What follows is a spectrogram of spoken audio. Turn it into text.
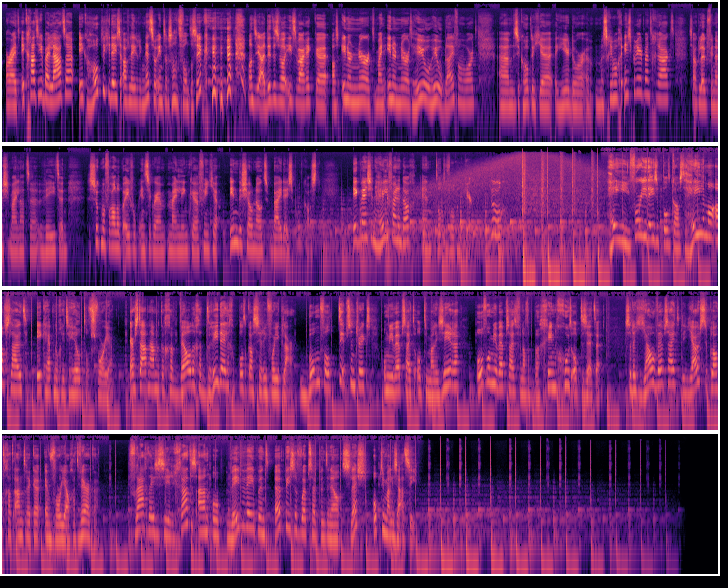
Alright, ik ga het hierbij laten. Ik hoop dat je deze aflevering net zo interessant vond als ik. Want ja, dit is wel iets waar ik uh, als inner nerd, mijn inner nerd, heel, heel blij van word. Um, dus ik hoop dat je hierdoor uh, misschien wel geïnspireerd bent geraakt. Zou ik leuk vinden als je het mij laat uh, weten. Zoek me vooral op even op Instagram. Mijn link vind je in de show notes bij deze podcast. Ik wens je een hele fijne dag en tot de volgende keer. Doeg! Hey, voor je deze podcast helemaal afsluit, ik heb nog iets heel tofs voor je. Er staat namelijk een geweldige driedelige podcastserie voor je klaar. Bomvol tips en tricks om je website te optimaliseren of om je website vanaf het begin goed op te zetten. Zodat jouw website de juiste klant gaat aantrekken en voor jou gaat werken. Vraag deze serie gratis aan op www.apieceofwebsite.nl/optimalisatie.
